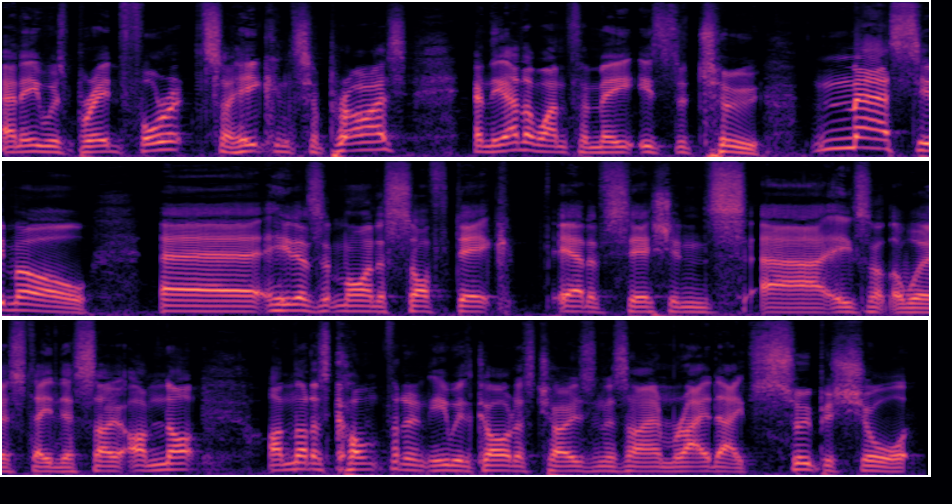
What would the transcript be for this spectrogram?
and he was bred for it, so he can surprise. And the other one for me is the two, Massimo. Uh, he doesn't mind a soft deck out of sessions. Uh, he's not the worst either. So I'm not, I'm not as confident here with God has chosen as I am Ray Day. Super short,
